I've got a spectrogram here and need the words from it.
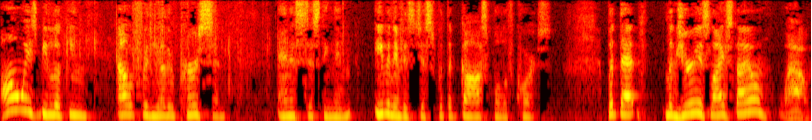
Always be looking out for the other person and assisting them, even if it's just with the gospel, of course. But that luxurious lifestyle, wow,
